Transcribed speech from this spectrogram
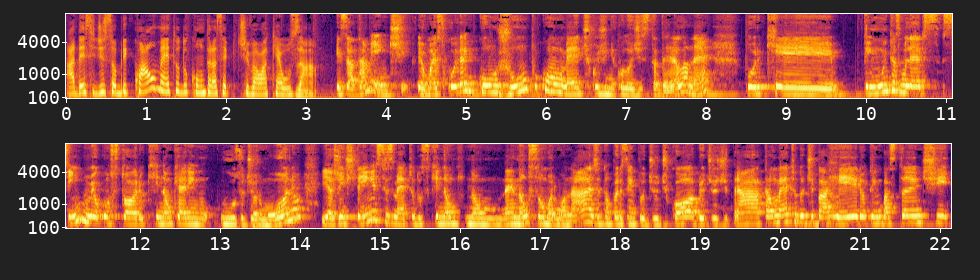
a decidir sobre qual método contraceptivo ela quer usar? Exatamente. É uma escolha em conjunto com o médico ginecologista dela, né? Porque tem muitas mulheres, sim, no meu consultório que não querem o uso de hormônio, e a gente tem esses métodos que não, não, né, não são hormonais, então, por exemplo, o de cobre, o de prata, o método de barreira, eu tenho bastante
